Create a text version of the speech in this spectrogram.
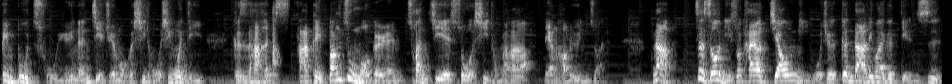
并不处于能解决某个系统性问题，可是它很它可以帮助某个人串接所有系统，让它良好的运转。那这时候你说他要教你，我觉得更大的另外一个点是，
